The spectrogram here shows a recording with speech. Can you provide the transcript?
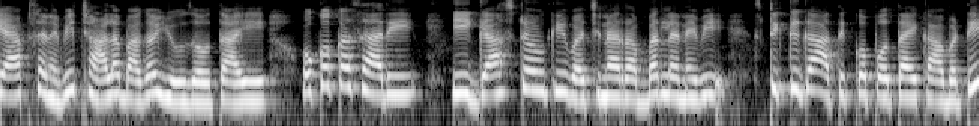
క్యాప్స్ అనేవి చాలా బాగా యూజ్ అవుతాయి. ఒక్కొక్కసారి ఈ గ్యాస్ స్టవ్కి వచ్చిన రబ్బర్లు అనేవి స్టిక్గా అతుక్కుపోతాయి కాబట్టి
